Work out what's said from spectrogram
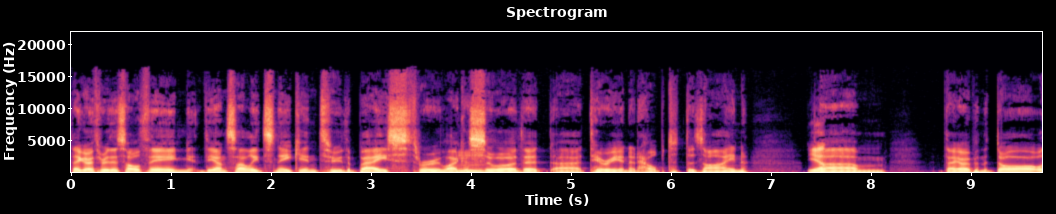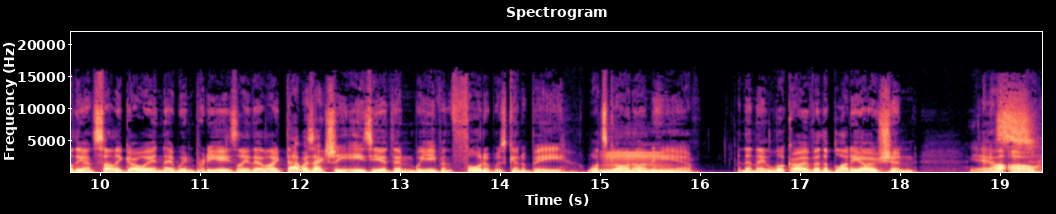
they go through this whole thing. The Unsullied sneak into the base through like Hmm. a sewer that uh, Tyrion had helped design. Yep. Um, they open the door, or the Unsullied go in. They win pretty easily. They're like, that was actually easier than we even thought it was going to be. What's going on Hmm. here? And then they look over the bloody ocean. yes. Uh oh,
